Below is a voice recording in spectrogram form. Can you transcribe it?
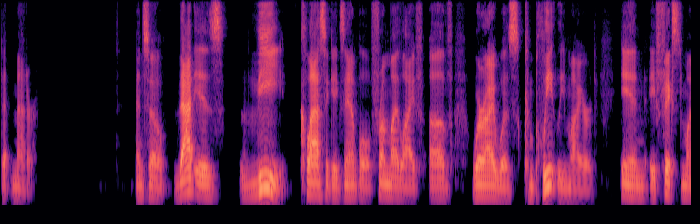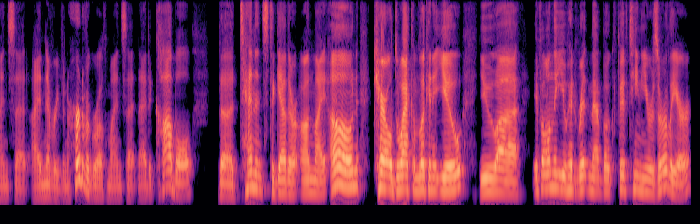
that matter. And so that is the classic example from my life of where I was completely mired in a fixed mindset. I had never even heard of a growth mindset, and I had to cobble the tenants together on my own. Carol Dweck, I'm looking at you. You, uh, if only you had written that book 15 years earlier,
